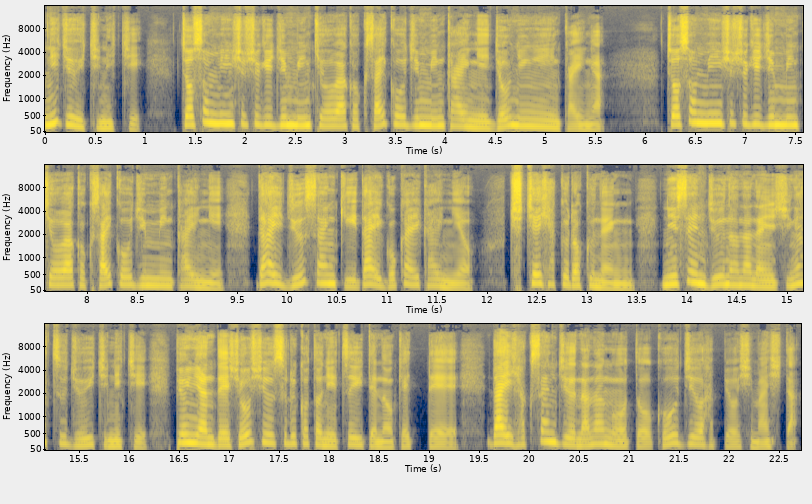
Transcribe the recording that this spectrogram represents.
21日、朝鮮民主主義人民共和国最高人民会議常任委員会が、朝鮮民主主義人民共和国最高人民会議第13期第5回会議を、チュチェ106年、2017年4月11日、平壌で招集することについての決定、第137号と公示を発表しました。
